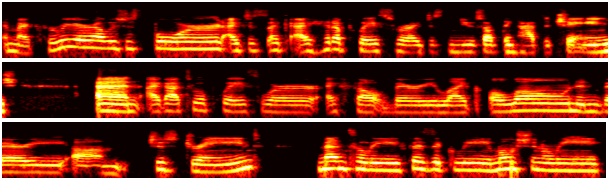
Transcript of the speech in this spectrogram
and my career. I was just bored. I just like I hit a place where I just knew something had to change, And I got to a place where I felt very like alone and very um, just drained mentally, physically, emotionally.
